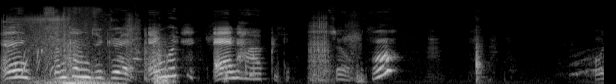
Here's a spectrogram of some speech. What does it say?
and then sometimes they get angry and happy. So huh? A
